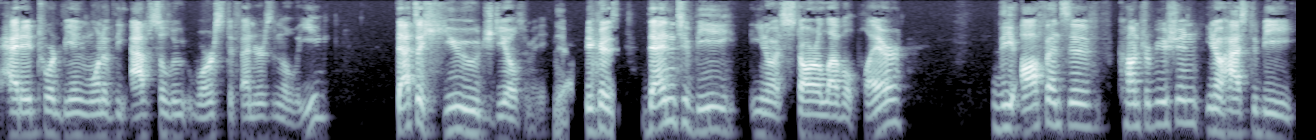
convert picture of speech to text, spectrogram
headed toward being one of the absolute worst defenders in the league. That's a huge deal to me. Yeah. Because then to be, you know, a star level player, the offensive contribution, you know, has to be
